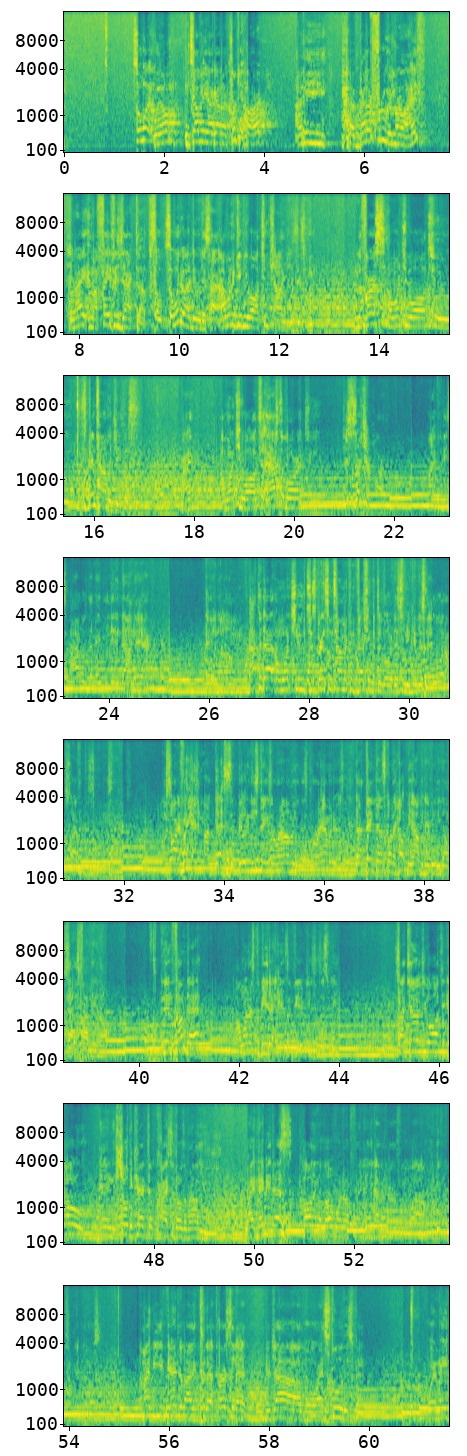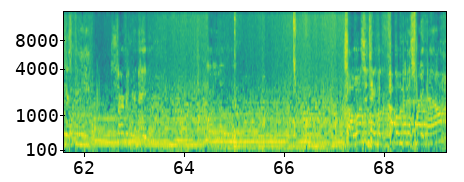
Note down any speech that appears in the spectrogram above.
So what, Well, You tell me I got a crooked heart. I need better fruit in my life. Right? And my faith is jacked up. So, so what do I do with this? I, I want to give you all two challenges this week. And the first, I want you all to spend time with Jesus. Right? I want you all to ask the Lord to just search your heart. Want you to spend some time in confession with the Lord this week and just say, Lord, I'm sorry for this. I'm sorry for hedging my bets and building these things around me, these parameters that I think that's going to help me out, but they really don't satisfy me at all. And then from that, I want us to be the hands and feet of Jesus this week. So I challenge you all to go and show the character of Christ to those around you. Right? Maybe that's calling a loved one Be evangelizing to that person at your job or at school this week. Or it may just be serving your neighbor. So I want to take a couple minutes right now.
